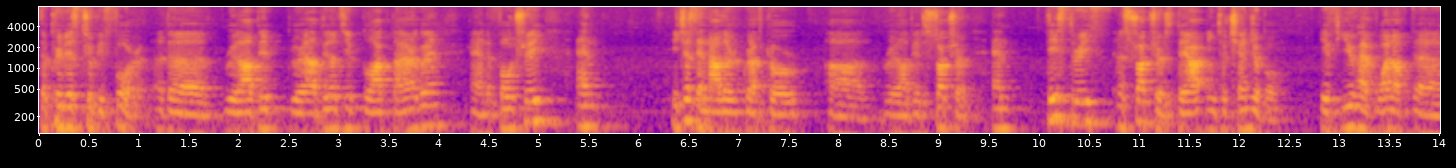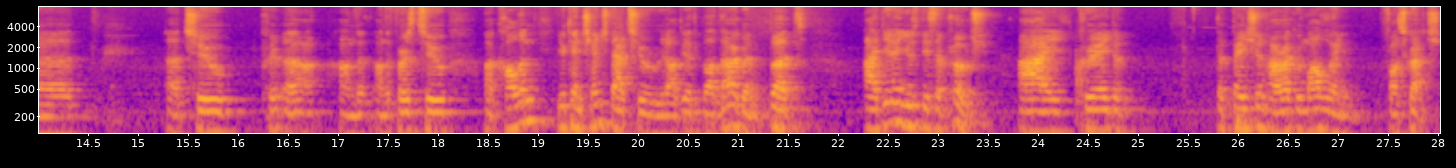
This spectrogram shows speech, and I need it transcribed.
the previous two before, uh, the reliability, block diagram and the fault tree, and it's just another graphical uh, reliability structure. And these three uh, structures, they are interchangeable. If you have one of the uh, two on the on the first two column, you can change that to reliability block diagram. But I didn't use this approach. I created the Bayesian hierarchical modeling from scratch.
